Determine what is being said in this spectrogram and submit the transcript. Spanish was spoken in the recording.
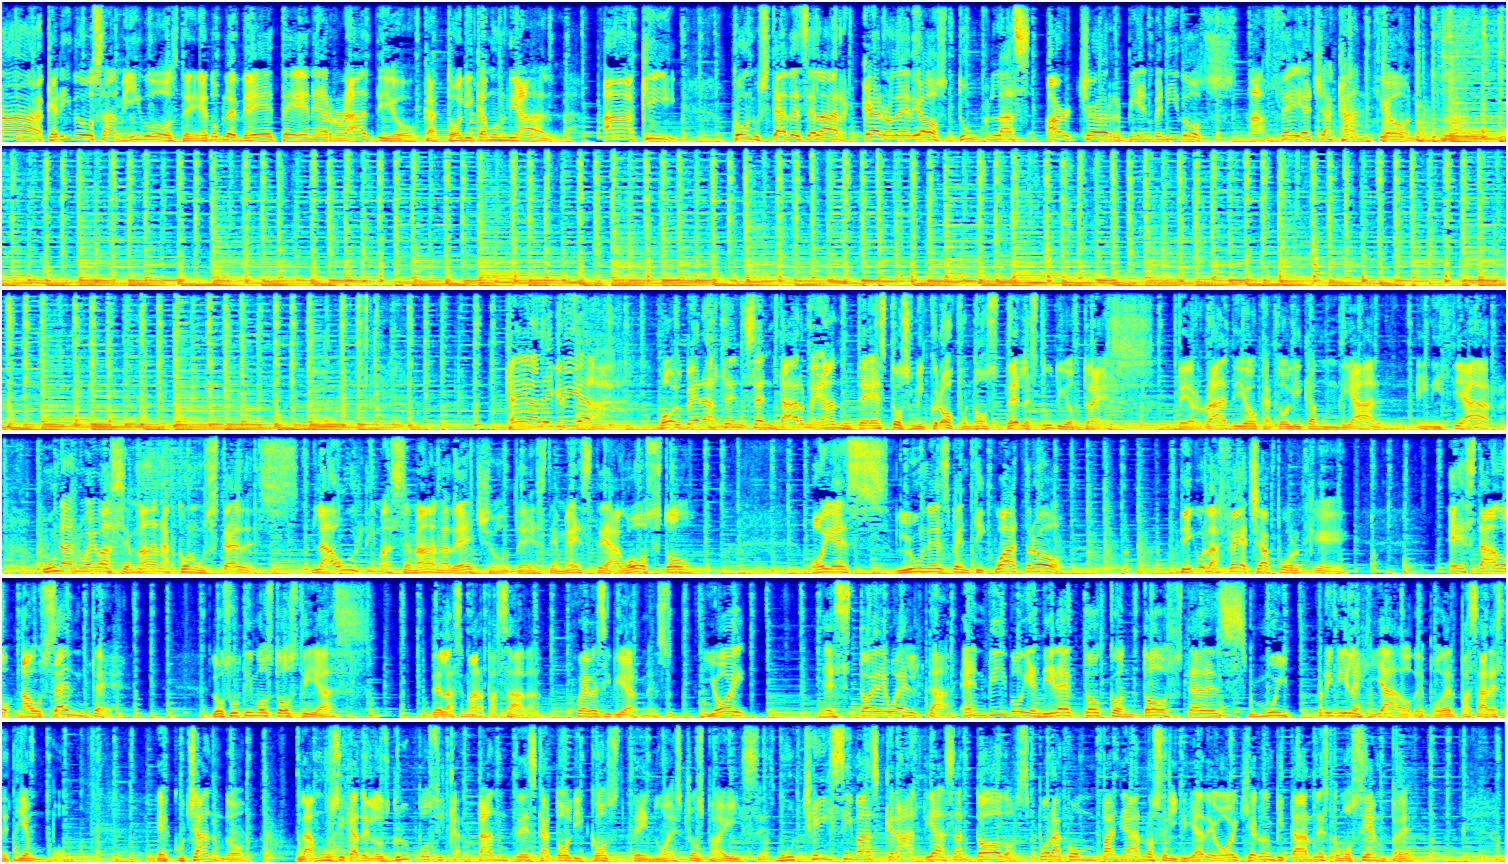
Hola, queridos amigos de EWTN Radio Católica Mundial. Aquí con ustedes el arquero de Dios, Douglas Archer. Bienvenidos a Fe Hecha Canción. Alegría volver a sentarme ante estos micrófonos del Estudio 3 de Radio Católica Mundial e iniciar una nueva semana con ustedes. La última semana, de hecho, de este mes de agosto. Hoy es lunes 24. Digo la fecha porque he estado ausente los últimos dos días de la semana pasada, jueves y viernes. Y hoy estoy de vuelta en vivo y en directo con todos ustedes, muy privilegiado de poder pasar este tiempo escuchando la música de los grupos y cantantes católicos de nuestros países. Muchísimas gracias a todos por acompañarnos el día de hoy. Quiero invitarles, como siempre,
